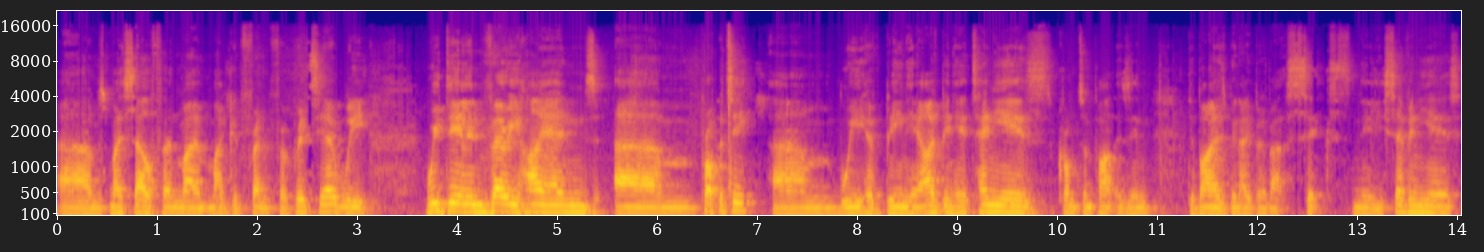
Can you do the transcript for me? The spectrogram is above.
Um, it's myself and my, my good friend Fabrizio. We we deal in very high end um, property. Um, we have been here. I've been here ten years. Crompton Partners in Dubai has been open about six, nearly seven years.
